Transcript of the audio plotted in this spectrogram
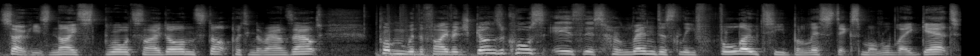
So he's nice, broadside on, start putting the rounds out. Problem with the 5-inch guns, of course, is this horrendously floaty ballistics model they get.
